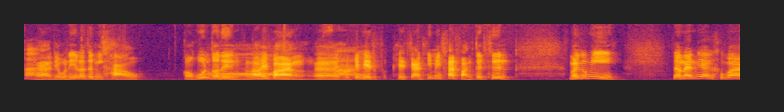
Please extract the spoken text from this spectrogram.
ค่ะ อ่าเดี๋ยววันนี้เราจะมีข่าวของหุ้นตัวหนึ่งอ๋อเล่าให้ฟังเออค่ะ เป็นเหตุเหตุการณ์ที่ไม่คาดฝันเกิดขึ้น มันก็มีดังนั้นเนี่ยคือว่า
